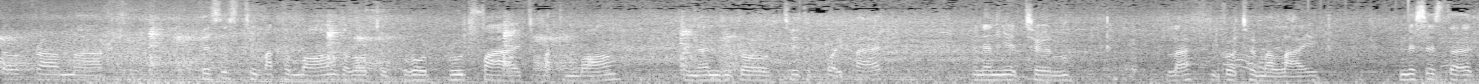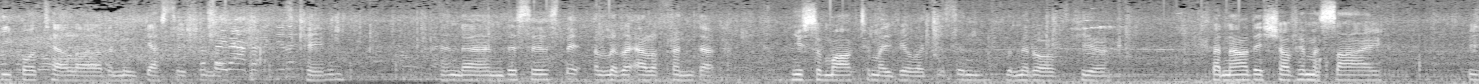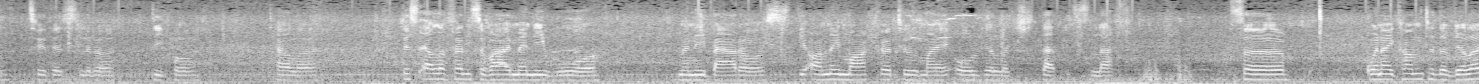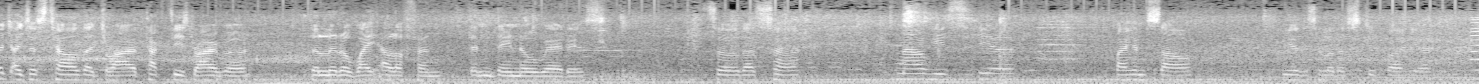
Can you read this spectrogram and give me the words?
So from uh, this is to Battambang, the road to road route five to Battambang, and then we go to the Poi Pad, and then you turn left, you go to Malai. And this is the depot Tela, the new gas station that came. And then this is the a little elephant that used to mark to my village. It's in the middle of here. But now they shove him aside to this little depot Tela. This elephant survived many war, many battles. The only marker to my old village that's left. So when I come to the village, I just tell the drive, taxi driver the little white elephant, then they know where it is. So that's uh, now he's here by himself near this little stupa here.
